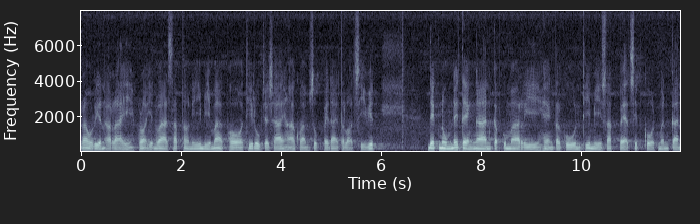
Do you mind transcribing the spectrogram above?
เล่าเรียนอะไร เพราะเห็นว่าทรัพย์เท่านี้มีมากพอที่ลูกจะใช้หาความสุขไปได้ตลอดชีวิต เด็กหนุ่มได้แต่งงานกับกุมารีแห่งตระกูลที่มีทรัพย์ 80 โกดเหมือนกัน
